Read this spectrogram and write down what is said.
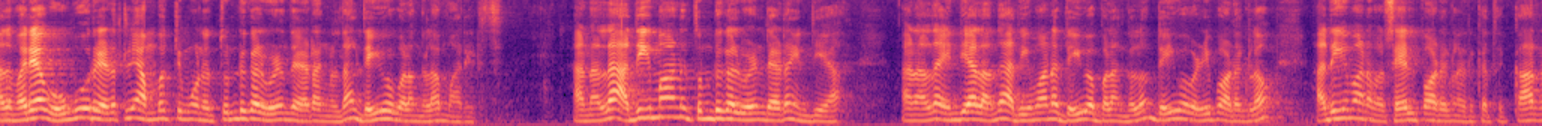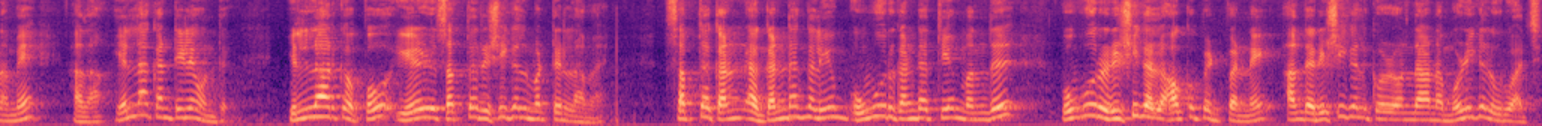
அது மாதிரியா ஒவ்வொரு இடத்துலையும் ஐம்பத்தி மூணு துண்டுகள் விழுந்த இடங்கள் தான் தெய்வ பலங்களாக மாறிடுச்சு. அதனால் அதிகமான துண்டுகள் விழுந்த இடம் இந்தியா. அதனால தான் இந்தியாவில் வந்து அதிகமான தெய்வ பலங்களும் தெய்வ வழிபாடுகளும் அதிகமாக நம்ம செயல்பாடுகளும் இருக்கிறதுக்கு காரணமே அதான். எல்லா கண்ட்ரிலையும் உண்டு. எல்லாருக்கும் அப்போது ஏழு சப்த ரிஷிகள் மட்டும் இல்லாமல் சப்த கண்ட கண்டங்களையும் ஒவ்வொரு கண்டத்தையும் வந்து ஒவ்வொரு ரிஷிகள் ஆக்குபேட் பண்ணி அந்த ரிஷிகளுக்கு உண்டான மொழிகள் உருவாச்சு.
